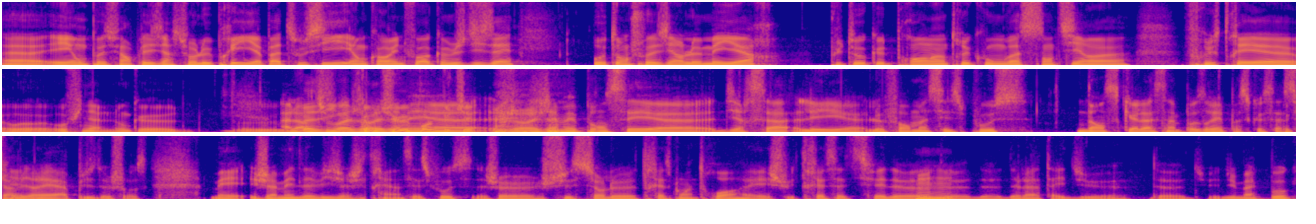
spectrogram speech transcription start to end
et on peut se faire plaisir sur le prix il n'y a pas de souci et encore une fois comme je disais autant choisir le meilleur plutôt que de prendre un truc où on va se sentir euh, frustré euh, au, final. Donc, euh, alors tu vois, j'aurais jamais, jamais pensé dire ça. Les, le format 16 pouces, dans ce cas-là, s'imposerait parce que ça servirait à plus de choses. Mais jamais de la vie, j'achèterais un 16 pouces. Je, suis sur le 13.3 et je suis très satisfait de, mhm. de, de, la taille du, du, MacBook.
